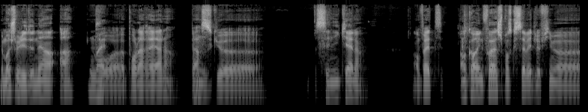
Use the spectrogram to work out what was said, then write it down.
Et moi, je vais lui donner un A pour, pour la réal parce que c'est nickel. En fait, encore une fois, je pense que ça va être le film euh,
